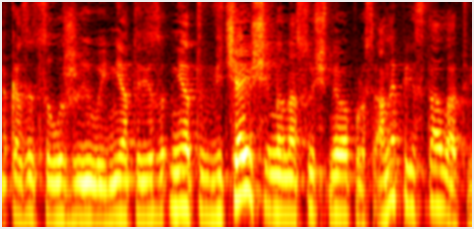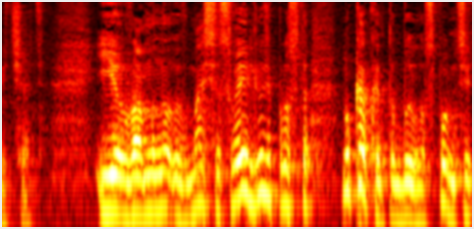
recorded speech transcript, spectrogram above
оказывается лживой, не, отрез... не отвечающей на насущные вопросы. Она перестала отвечать. И во, в массе своей люди просто, ну как это было, вспомните,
